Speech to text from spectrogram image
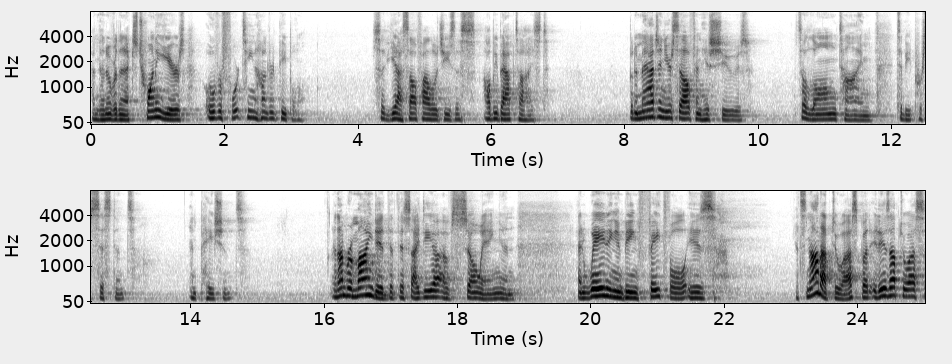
And then over the next 20 years, over 1,400 people said, Yes, I'll follow Jesus. I'll be baptized. But imagine yourself in his shoes. It's a long time to be persistent and patient. And I'm reminded that this idea of sowing and, and waiting and being faithful is, it's not up to us, but it is up to us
